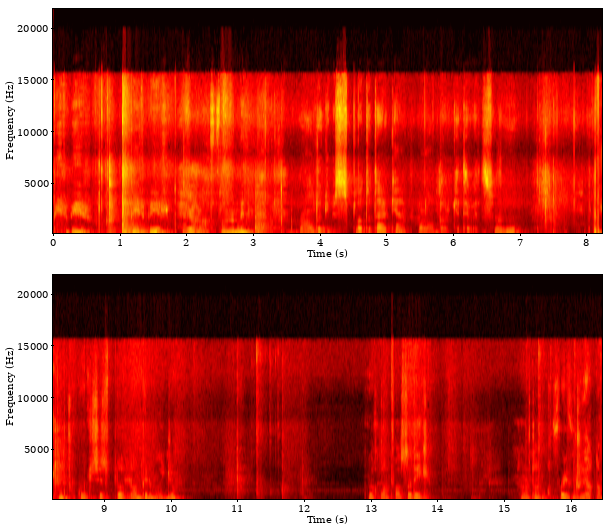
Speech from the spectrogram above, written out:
Bir bir. Bir bir. Helal aslanım benim. Ronaldo gibi zıpladı derken Ronaldo hareket evet. Çok yüksek zıpladı lan benim oyuncum. Yok lan fazla değil. Oradan kafayı vuruyor adam.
